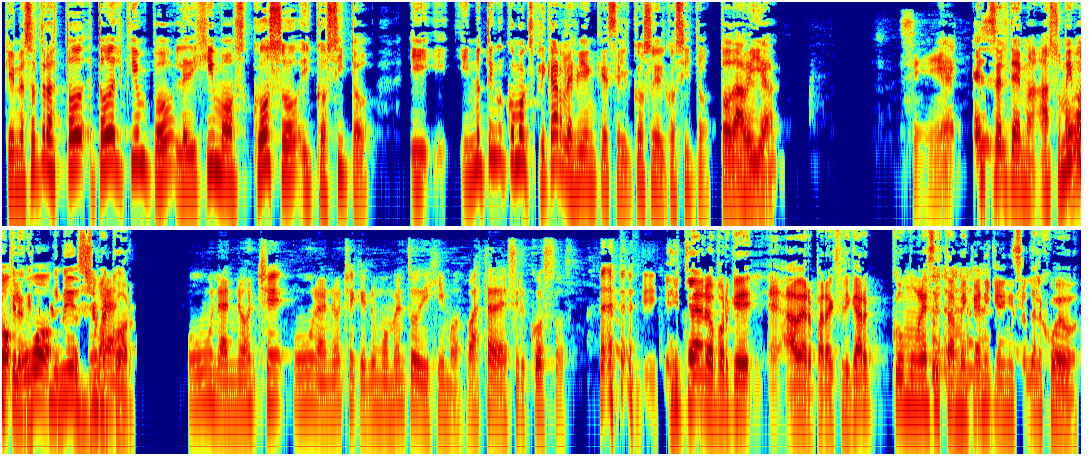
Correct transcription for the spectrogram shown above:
que nosotros to- todo el tiempo le dijimos coso y cosito. Y, y- y no tengo cómo explicarles bien qué es el coso y el cosito todavía. Claro. Sí. Eh, ese es el tema. Asumimos Hubo- que lo que hubo está en el medio se llama una- core. Hubo una noche, una noche que en un momento dijimos, basta de decir cosos. Sí. Claro, porque, eh, a ver, para explicar cómo es esta mecánica inicial del juego.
